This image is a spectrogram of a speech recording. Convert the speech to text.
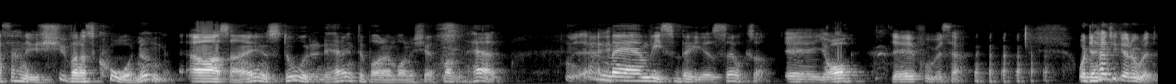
Alltså han är ju tjuvarnas konung. Ja, alltså han är ju en stor. Det här är inte bara en vanlig köpman. Det här. Nej. Med en viss böjelse också. Eh, ja, det får vi säga. Och det här tycker jag är roligt.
